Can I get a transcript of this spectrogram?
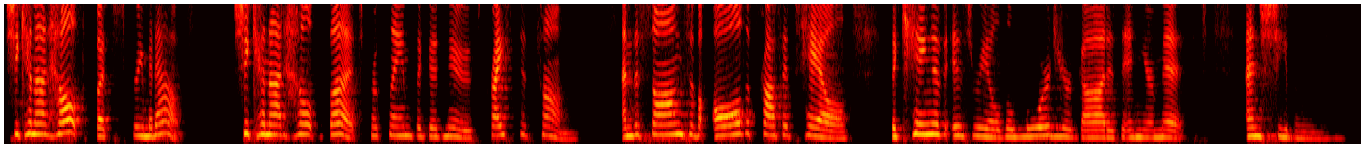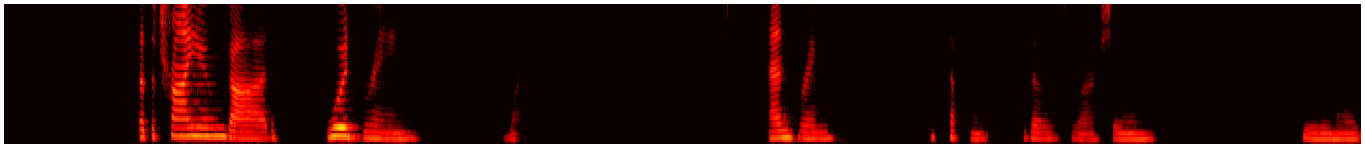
She cannot help but scream it out. She cannot help but proclaim the good news Christ is come. And the songs of all the prophets hail, the King of Israel, the Lord your God is in your midst. And she believed that the triune God would bring life and brings acceptance to those who are ashamed who we might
